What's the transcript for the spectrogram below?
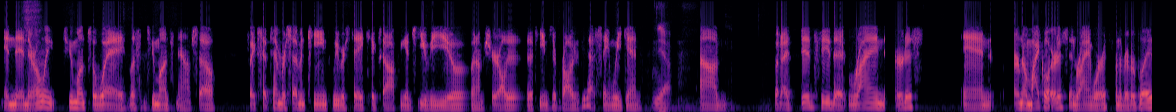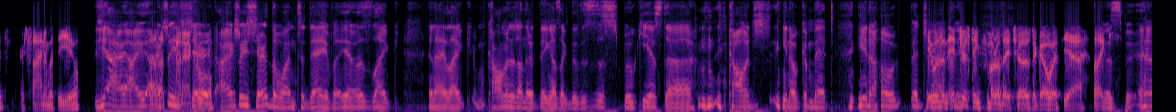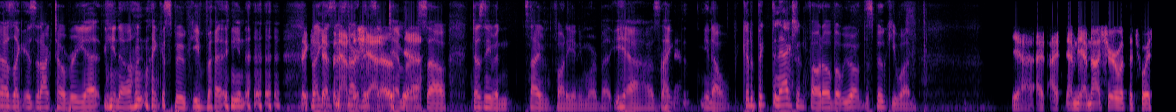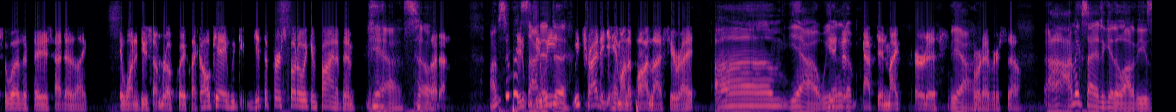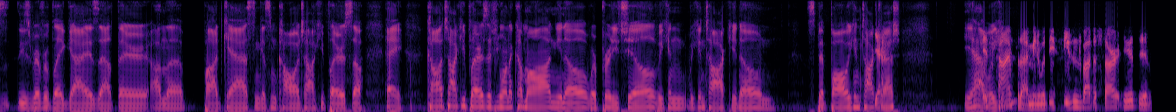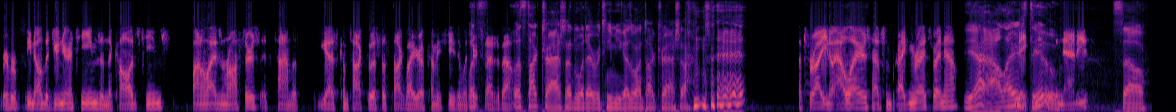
and then they're only two months away, less than two months now. So, it's like September 17th, Weber State kicks off against UVU, and I'm sure all the other teams are probably going to be that same weekend. Yeah, Um, but I did see that Ryan Ertis and or no, Michael Ertis and Ryan Worth from the Riverblades are signing with the U. yeah. I, I that's actually shared. cool. I actually shared the one today, but it was like, and I like commented on their thing. I was like, "Dude, "This is the spookiest uh, college, you know, commit." You know, picture It was an interesting photo they chose to go with. Yeah, like it was, spoo- and I was like, "Is it October yet?" You know, like a spooky, but you know, like but I guess stepping it's out of the starting in shadows. September, Yeah, so doesn't even. It's not even funny anymore. But yeah, I was like, you know, could have picked an action photo, but we went with the spooky one. yeah. I, I, I mean, I'm not sure what the choice was. If they just had to like, they want to do something real quick, like, okay, we get- the first photo we can find of him. Yeah, so But uh, I'm super did, excited did we to. we tried to get him on the pod last year, right? Um, yeah, we He's ended up. captain Mike Ertis Yeah, or whatever. So I- I'm excited to get a lot of these these Riverblade guys out there on the podcast and get some college hockey players. So hey, college hockey players, if you want to come on, you know we're pretty chill. We can we can talk, you know, and spitball. We can talk Yeah. trash. Yeah, it's time can, for that. I mean, with these seasons about to start, dude, the river, you know, the junior teams and the college teams finalizing rosters. It's time. Let's you guys come talk to us. Let's talk about your upcoming season. What Let's- you're excited about. Let's talk trash on whatever team you guys want to talk trash on. That's right. You know, outliers have some bragging rights right now. yeah, outliers Making do. natties. So,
